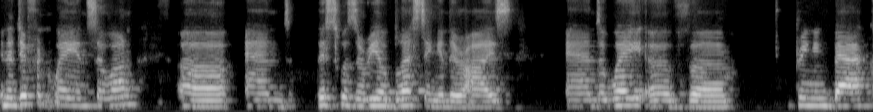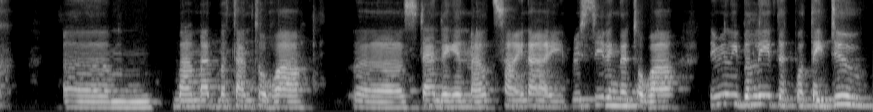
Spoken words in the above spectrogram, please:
in a different way and so on uh, and this was a real blessing in their eyes and a way of uh, bringing back um, Ma'amad Matan Torah, uh, standing in Mount Sinai, receiving the Torah. They really believe that what they do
